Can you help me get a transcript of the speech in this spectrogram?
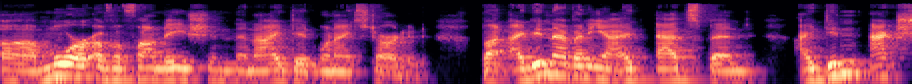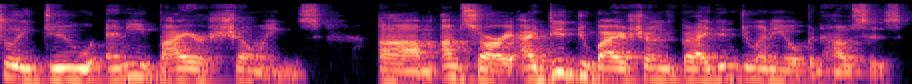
uh, more of a foundation than I did when I started. But I didn't have any ad spend. I didn't actually do any buyer showings. Um, I'm sorry, I did do buyer showings, but I didn't do any open houses.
